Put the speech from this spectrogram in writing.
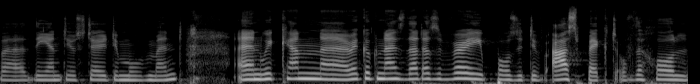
uh, the anti-austerity movement, and we can uh, recognize that as a very positive aspect of the whole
